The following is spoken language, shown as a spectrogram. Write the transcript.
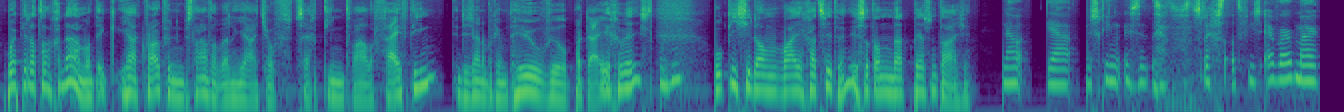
Hoe heb je dat dan gedaan? Want ik, ja, crowdfunding bestaat al wel een jaartje of zeg 10, 12, 15. Er zijn op een gegeven moment heel veel partijen geweest. Mhm. Hoe kies je dan waar je gaat zitten? Is dat dan dat percentage? Nou ja, misschien is het het slechtste advies ever. Maar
